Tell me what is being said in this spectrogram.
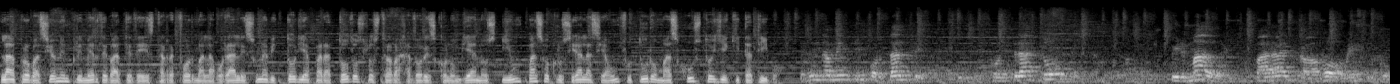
La aprobación en primer debate de esta reforma laboral es una victoria para todos los trabajadores colombianos y un paso crucial hacia un futuro más justo y equitativo. Fundamentalmente importante contrato firmado para el trabajo doméstico.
